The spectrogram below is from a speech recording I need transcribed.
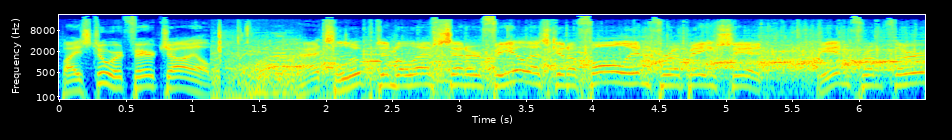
by Stuart Fairchild. That's looped into left center field. That's going to fall in for a base hit. In from third,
